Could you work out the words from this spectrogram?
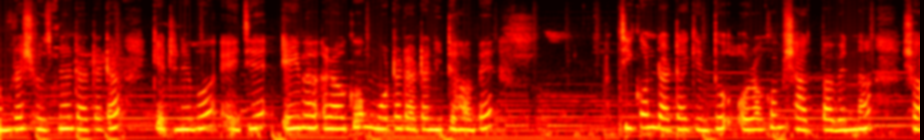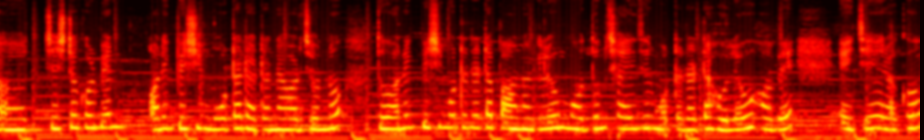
আমরা সজনা ডাটাটা কেটে নেব। এই যে এই রকম মোটা ডাটা নিতে হবে। চিকন ডাটা কিন্তু ওরকম স্বাদ পাবেন না। চেষ্টা করবেন অনেক বেশি মোটা ডাটা নেওয়ার জন্য। তো অনেক বেশি মোটা ডাটা পাওয়া না গেলেও মধ্যম সাইজের মোটা ডাটা হলেও হবে। এই যে এরকম।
